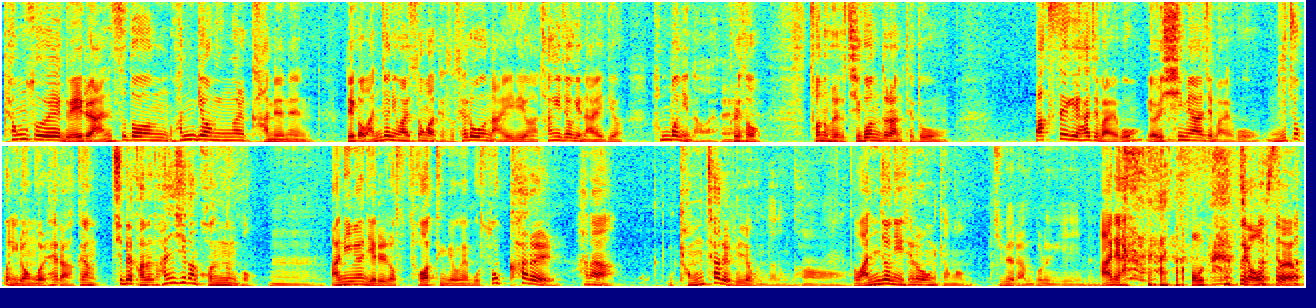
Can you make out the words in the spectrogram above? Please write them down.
평소에 뇌를 안 쓰던 환경을 가면은 뇌가 완전히 활성화돼서 새로운 아이디어나 창의적인 아이디어 한 번이 나와요. 네. 그래서 저는 그래서 직원들한테도 빡세게 하지 말고 열심히 하지 말고 무조건 이런 걸 해라. 그냥 집에 가면서 한 시간 걷는 거. 음. 아니면 예를 들어서 저 같은 경우에 뭐 소카를 하나 뭐 경차를 빌려본다던가. 어. 그러니까 완전히 새로운 경험. 집에 람보르기니 있는데. 아니 아니 아니 어, 제가 없어요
